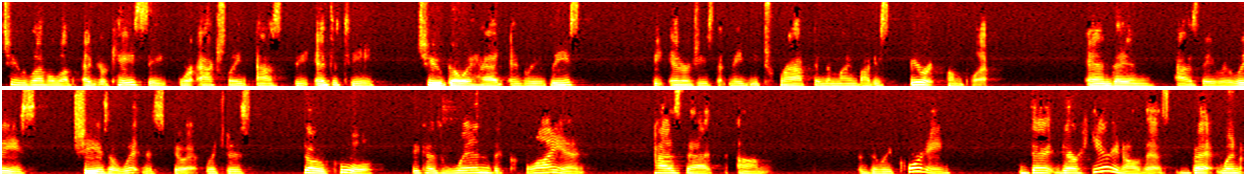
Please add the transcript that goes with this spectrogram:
to level up Edgar Cayce, we're actually asked the entity to go ahead and release the energies that may be trapped in the mind body spirit complex. And then as they release, she is a witness to it, which is so cool because when the client has that, um, the recording, they're, they're hearing all this. But when,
